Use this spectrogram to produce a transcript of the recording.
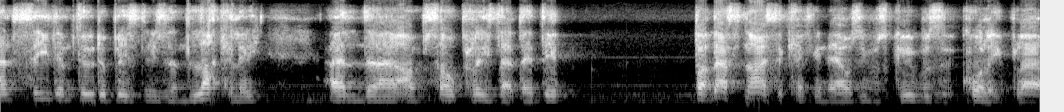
and see them do the business. And luckily, and uh, I'm so pleased that they did. But that's nice of Kevin Hales. He was good. Was a quality player.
